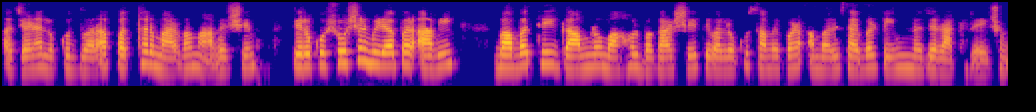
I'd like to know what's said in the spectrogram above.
અજાણ્યા લોકો દ્વારા પથ્થર મારવામાં આવે છે, જે લોકો સોશિયલ મીડિયા પર આવી બાબતથી ગામનો માહોલ બગાડશે તેવા લોકો સામે પણ અમારી સાયબર ટીમ નજર રાખી રહી છે.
